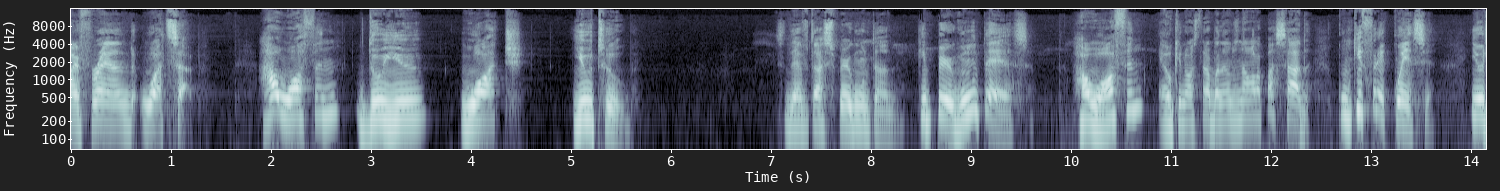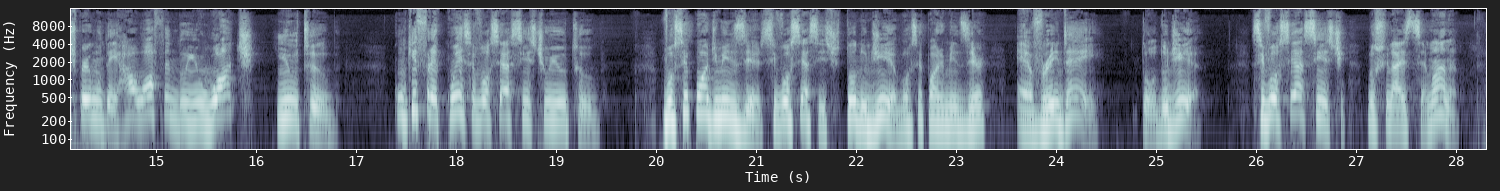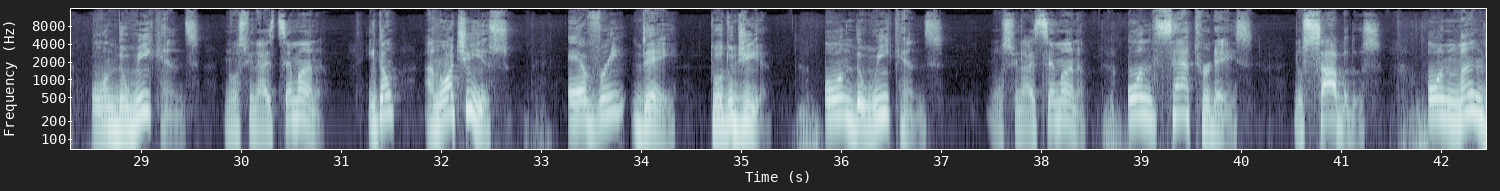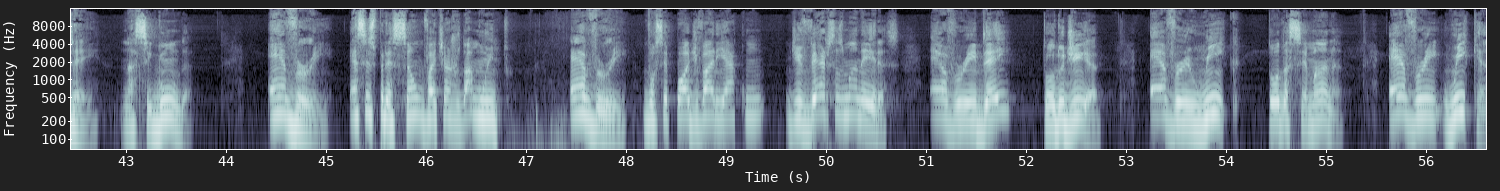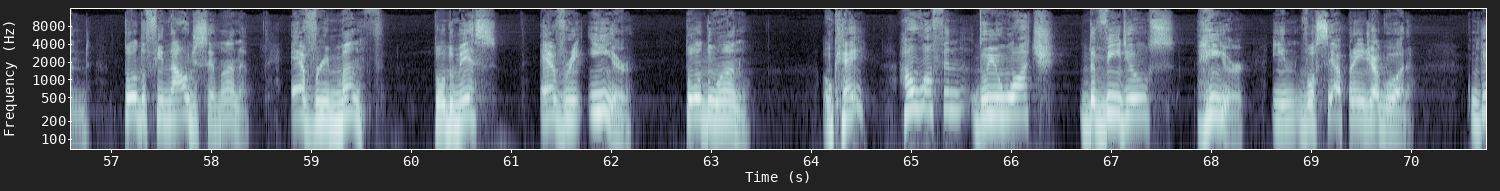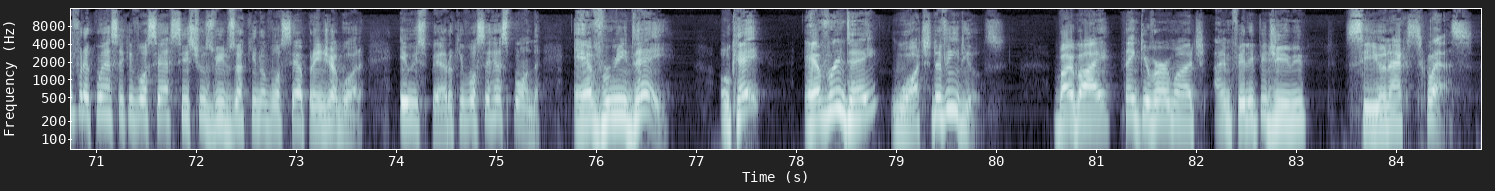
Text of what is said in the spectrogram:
my friend, what's up? How often do you watch YouTube? Você deve estar se perguntando: que pergunta é essa? How often é o que nós trabalhamos na aula passada. Com que frequência? E eu te perguntei: How often do you watch YouTube? Com que frequência você assiste o YouTube? Você pode me dizer, se você assiste todo dia, você pode me dizer every day, todo dia. Se você assiste nos finais de semana, on the weekends, nos finais de semana. Então, anote isso. Every day, todo dia. On the weekends, nos finais de semana. On Saturdays, nos sábados. On Monday, na segunda. Every. Essa expressão vai te ajudar muito. Every, você pode variar com diversas maneiras. Every day, todo dia. Every week, toda semana. Every weekend, todo final de semana. Every month, todo mês. Every year, todo ano. Ok? How often do you watch the videos here in Você Aprende Agora? Com que frequência que você assiste os vídeos aqui no Você Aprende Agora? Eu espero que você responda every day. Ok? Every day, watch the videos. Bye bye. Thank you very much. I'm Felipe Gibi. See you next class.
